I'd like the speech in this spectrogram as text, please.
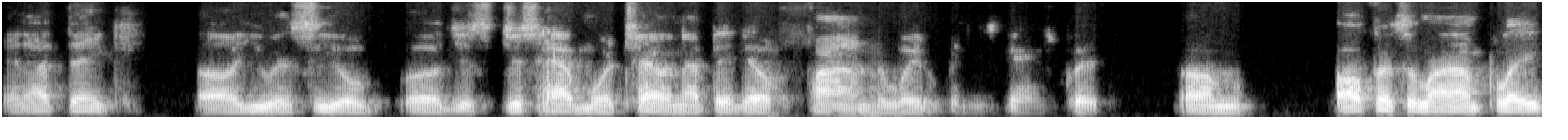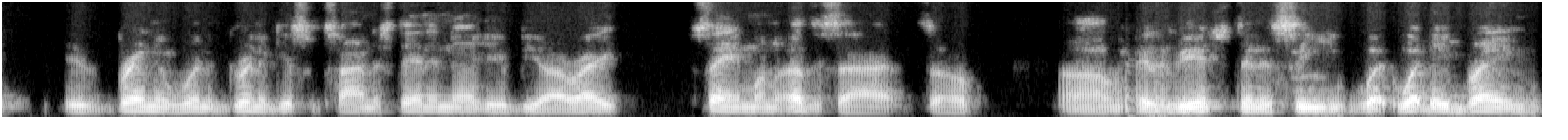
and I think uh, UNC will uh, just just have more talent. I think they'll find a way to win these games. But um, offensive line play, if Brandon Grinner gets some time to stand in there, he'll be all right. Same on the other side. So um, it'll be interesting to see what, what they bring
